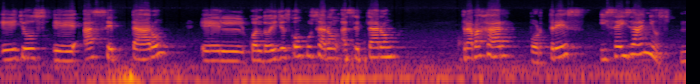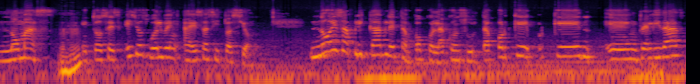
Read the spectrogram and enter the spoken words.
ellos eh, aceptaron, el, cuando ellos concursaron, aceptaron trabajar por tres y seis años, no más. Entonces, ellos vuelven a esa situación. No es aplicable tampoco la consulta, ¿por qué? Porque en realidad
